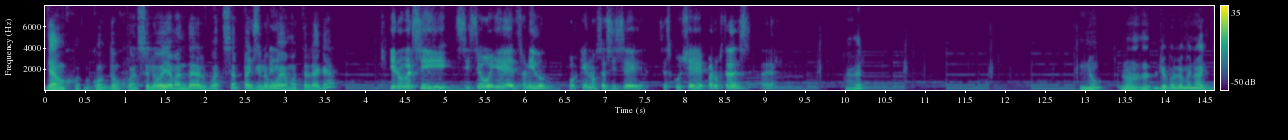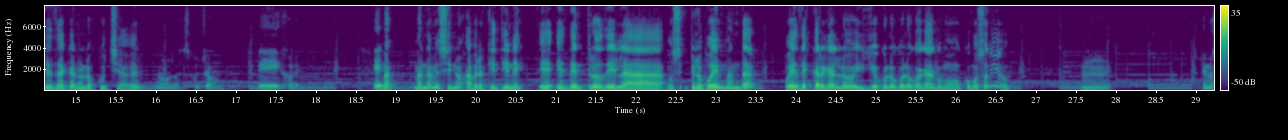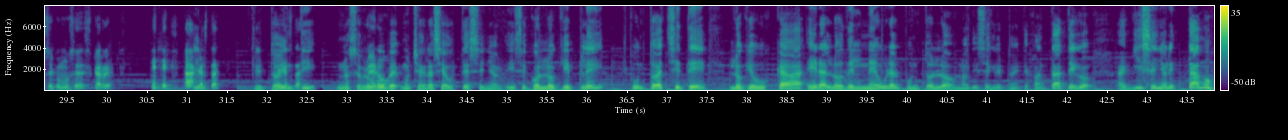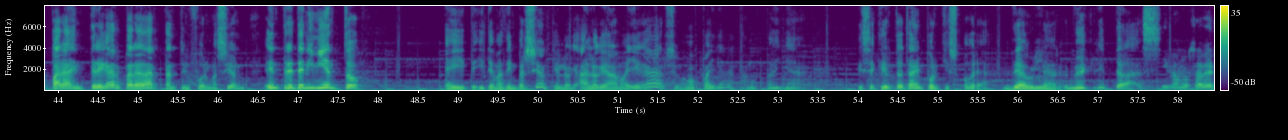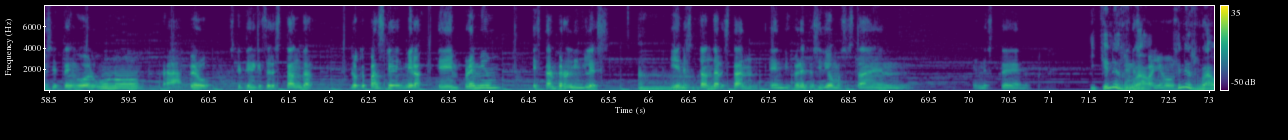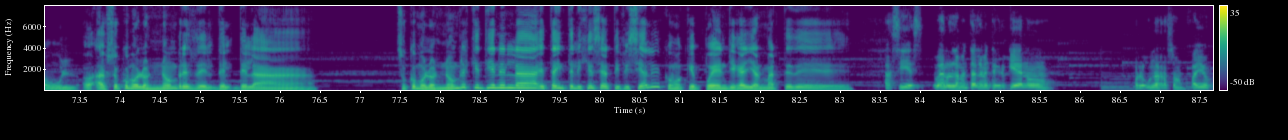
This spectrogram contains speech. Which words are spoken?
Ya, don Juan, don Juan, se lo voy a mandar al WhatsApp para que lo este pueda mostrar acá. Quiero ver si, si se oye el sonido, porque no sé si se, se escuche para ustedes. A ver. A ver. No, no, yo por lo menos desde acá no lo escuché, a ver. No, no se escuchó. Híjole. Eh, mándame si no. Ah, pero es que tiene. Eh, es dentro de la. ¿Me lo puedes mandar? Puedes descargarlo y yo lo coloco acá como, como sonido. Mm, que no sé cómo se descarga. ah, acá está. CryptoInti, no se preocupe. Muchas gracias a usted, señor. Dice: con lo que Play.ht lo que buscaba era lo del neural.love, nos dice CryptoInti. Fantástico. Aquí, señor, estamos para entregar, para dar tanto información, entretenimiento e, y temas de inversión, que es lo a lo que vamos a llegar. Si vamos para allá, vamos para allá. Dice Crypto Time porque es hora de hablar de criptas. Y vamos a ver si tengo alguno. Ah, pero es que tiene que ser estándar. Lo que pasa es que, mira, en Premium están pero en inglés. Y en ah. estándar están en diferentes idiomas. Está en, en este... ¿Y quién es Raúl? ¿Quién es Raúl? Ah, son como los nombres de, la. Son como los nombres que tienen la, estas inteligencias artificiales, como que pueden llegar y armarte de. Así es. Bueno, lamentablemente creo que ya no. Por alguna razón falló.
